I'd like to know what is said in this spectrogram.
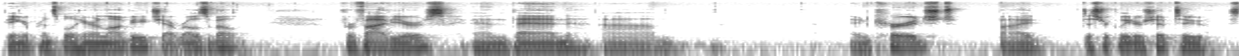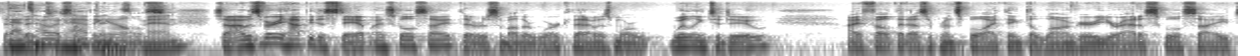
being a principal here in Long Beach at Roosevelt for five years, and then um, encouraged by district leadership to step That's into how it something happens, else. man. So I was very happy to stay at my school site. There was some other work that I was more willing to do. I felt that as a principal, I think the longer you're at a school site,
